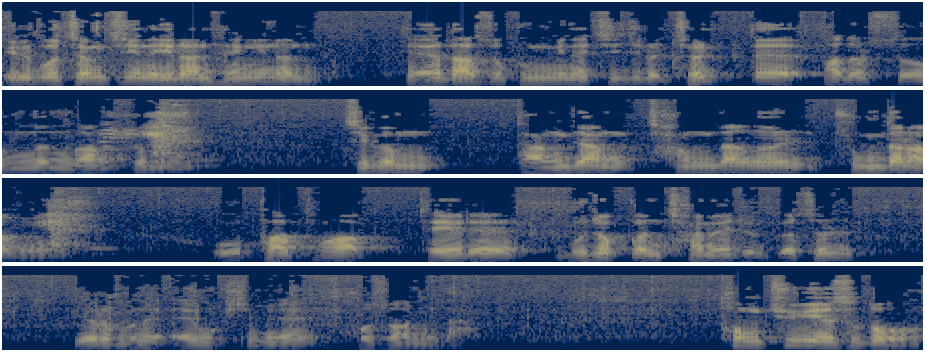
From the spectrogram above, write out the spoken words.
일부 정치인의 이러한 행위는 대다수 국민의 지지를 절대 받을 수 없는 만큼 지금 당장 창당을 중단하고 우파 통합 대열에 무조건 참여해 줄 것을 여러분의 애국심에 호소합니다. 통치위에서도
